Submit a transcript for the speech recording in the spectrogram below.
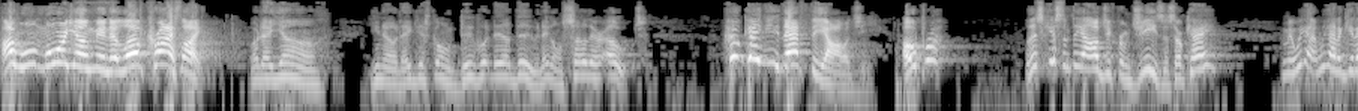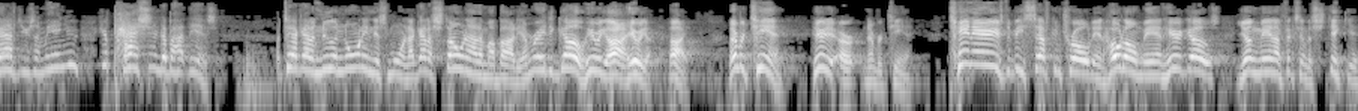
I want more young men that love Christ like, well, they're young. You know, they just going to do what they'll do and they're going to sow their oats. Who gave you that theology? Oprah? Let's get some theology from Jesus, okay? I mean, we got, we got to get after you. Say, man, you, you're passionate about this. I tell you, I got a new anointing this morning. I got a stone out of my body. I'm ready to go. Here we go. All right, here we go. All right. Number 10. Here, you, or number 10. 10 areas to be self-controlled in. Hold on, man. Here it goes. Young man, I'm fixing to stick you.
